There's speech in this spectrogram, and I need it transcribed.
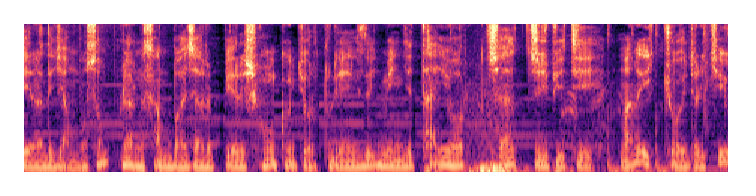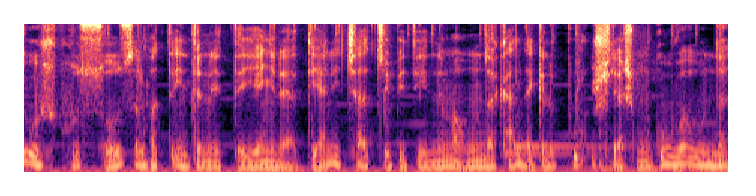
beradigan bo'lsam, ularni ham bajarib berish mumkin. Ko'rib turganingizdek menga tayyor ChatGPT. Mana 2 oydirki ushbu so'z albatta internetda yangrayapti. Ya'ni ChatGPT nima, unda qanday qilib pul ishlash mumkin va unda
